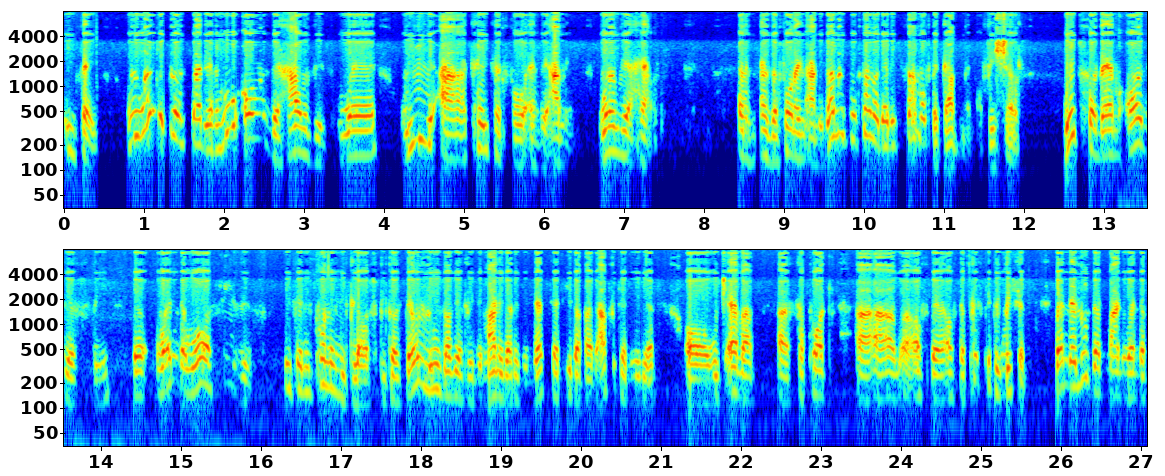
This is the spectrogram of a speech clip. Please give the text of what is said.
we say, we want to a study who owns the houses where we are catered for as the army, where we are held as, as a foreign army. Then we discover that it's some of the government officials, which for them obviously the, when the war ceases, it's an economic loss because they will lose obviously the money that is invested either by the African Union or whichever uh, support uh, uh, of the of the peacekeeping mission. Then they lose that money when the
